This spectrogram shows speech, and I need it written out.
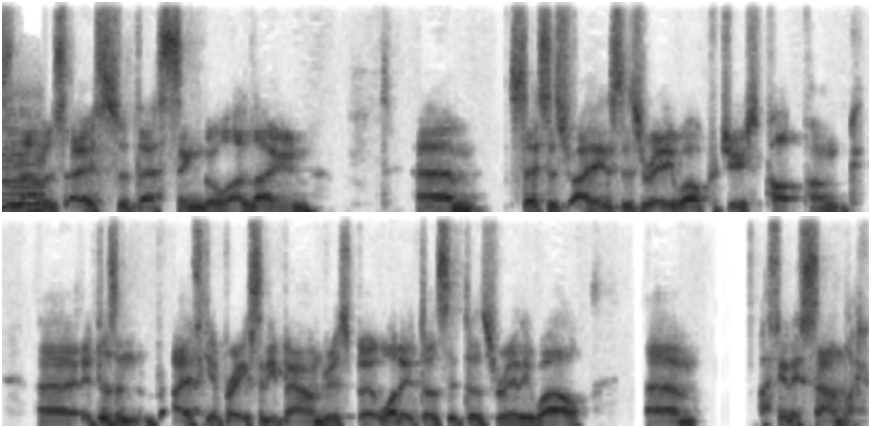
So that was Oath with their single "Alone." Um, so this is, I think, this is really well produced pop punk. Uh, it doesn't, I think it breaks any boundaries, but what it does, it does really well. Um, I think they sound like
